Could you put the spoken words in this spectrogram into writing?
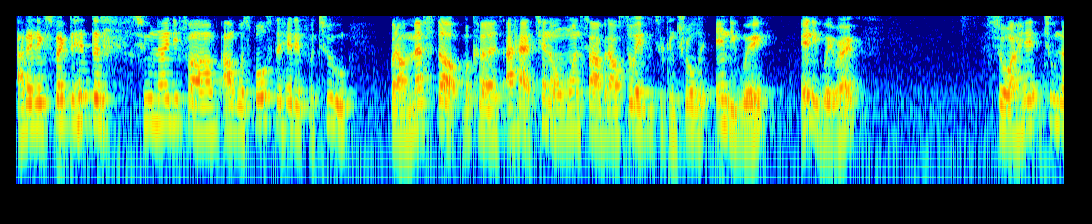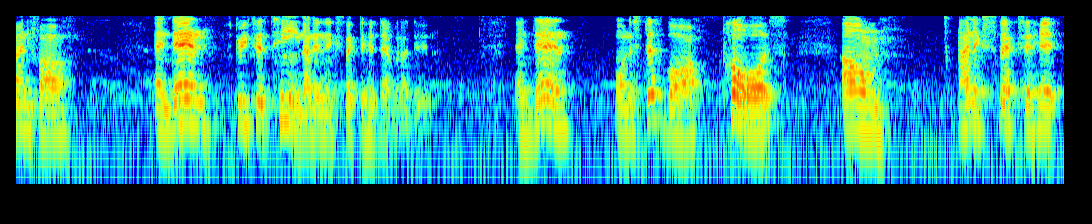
I didn't expect to hit the 295. I was supposed to hit it for two, but I messed up because I had 10 on one side, but I was still able to control it anyway. Anyway, right? So I hit 295. And then 315, I didn't expect to hit that, but I did. And then on the stiff bar, pause, um, I didn't expect to hit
